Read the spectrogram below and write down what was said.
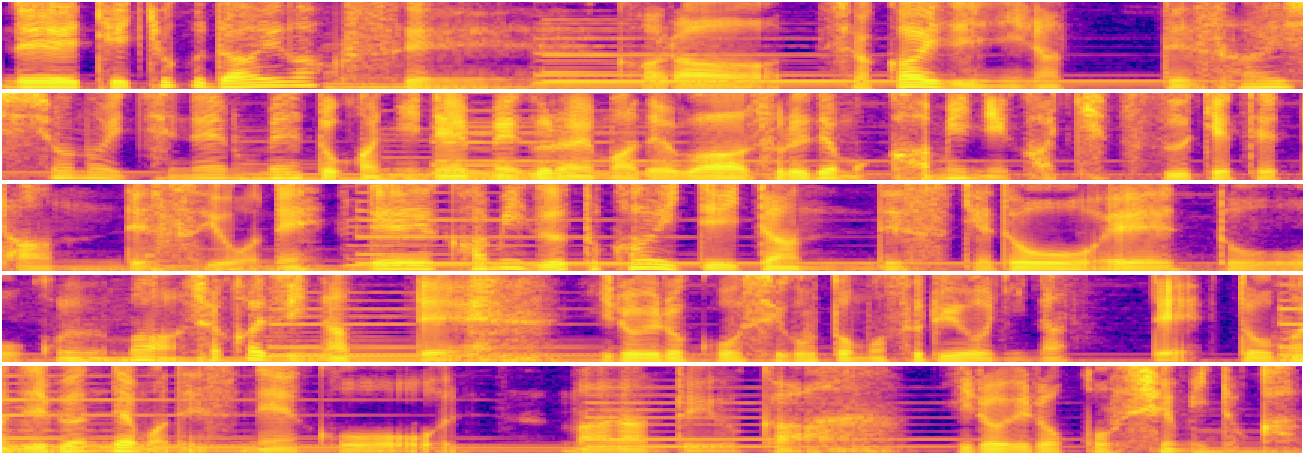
で、結局大学生から社会人になって、って最初の1年目とか2年目ぐらいまではそれでも紙に書き続けてたんですよね。で、紙ずっと書いていたんですけど、えっ、ー、と、これまあ社会人になっていろいろこう仕事もするようになって、とまあ、自分でもですね、こう、まあなんというか、いろいろこう趣味とか、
